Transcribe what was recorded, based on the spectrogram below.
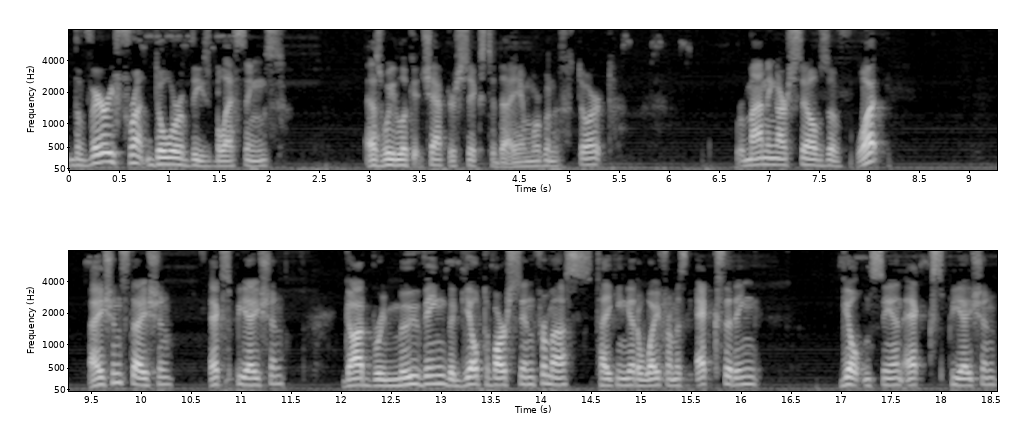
the very front door of these blessings as we look at chapter 6 today. And we're going to start reminding ourselves of what? Asian station, expiation, God removing the guilt of our sin from us, taking it away from us, exiting guilt and sin, expiation.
